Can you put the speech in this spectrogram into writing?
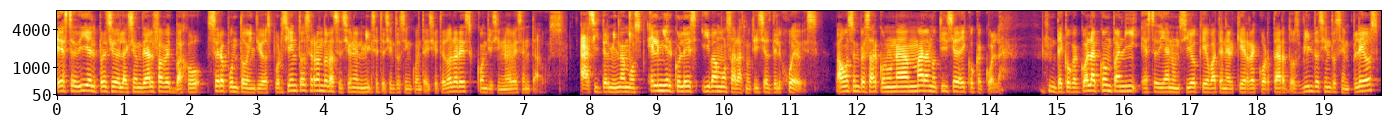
Este día el precio de la acción de Alphabet bajó 0.22%, cerrando la sesión en 1.757 dólares con 19 centavos. Así terminamos el miércoles y vamos a las noticias del jueves. Vamos a empezar con una mala noticia de Coca-Cola. The Coca-Cola Company este día anunció que va a tener que recortar 2.200 empleos,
